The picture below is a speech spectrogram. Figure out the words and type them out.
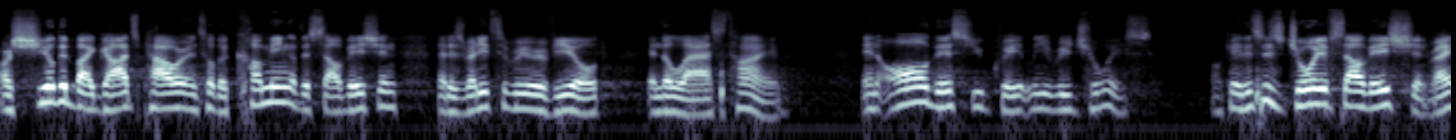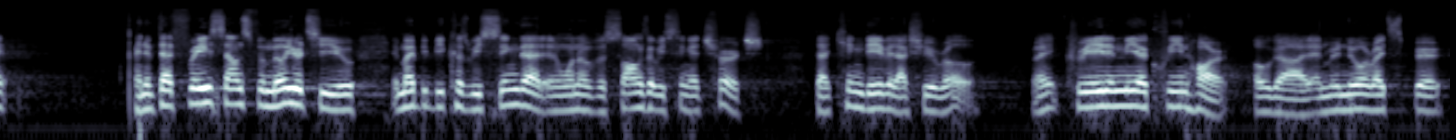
are shielded by God's power until the coming of the salvation that is ready to be revealed in the last time. In all this you greatly rejoice. Okay, this is joy of salvation, right? And if that phrase sounds familiar to you, it might be because we sing that in one of the songs that we sing at church that King David actually wrote, right? Create in me a clean heart, O God, and renew a right spirit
